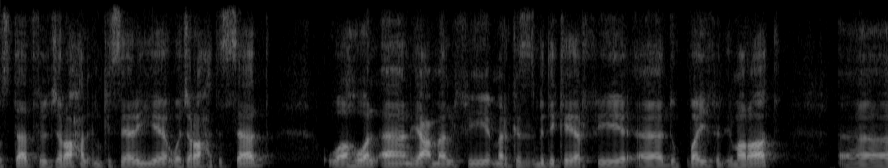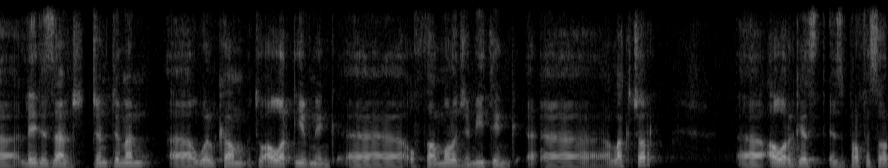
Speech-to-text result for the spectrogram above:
أستاذ في الجراحة الانكسارية وجراحة الساد وهو الآن يعمل في مركز ميديكير في آه، دبي في الإمارات Uh, ladies and gentlemen, uh, welcome to our evening uh, ophthalmology meeting lecture. our guest is Professor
